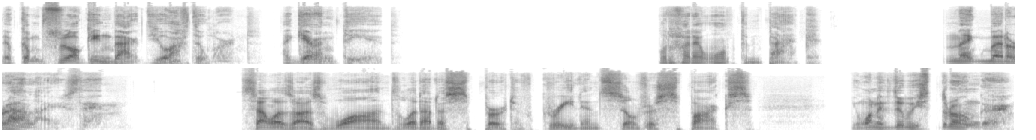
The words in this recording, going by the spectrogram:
They'll come flocking back to you afterward. I guarantee it. What if I don't want them back? Make better allies, then. Salazar's wand let out a spurt of green and silver sparks. You wanted to be stronger.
